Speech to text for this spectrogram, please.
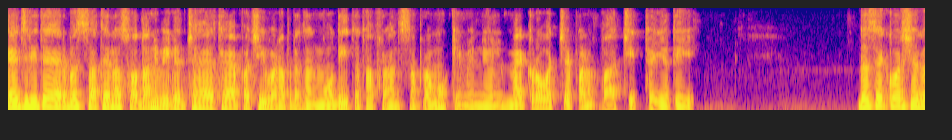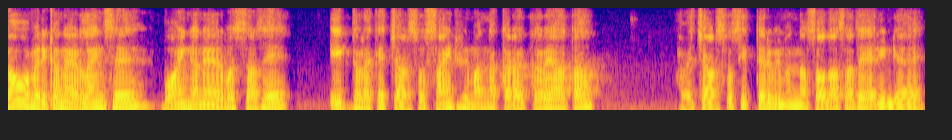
એ જ રીતે એરબસ સાથેના સોદાની વિગત જાહેર થયા પછી વડાપ્રધાન મોદી તથા ફ્રાન્સના પ્રમુખ ઇમેન્યુઅલ મેક્રો વચ્ચે પણ વાતચીત થઈ હતી. દસેક વર્ષ અગાઉ અમેરિકન એરલાઇન્સે બોઈંગ અને એરબસ સાથે એક ધડકે ચારસો સાહીઠ વિમાનના કરાર કર્યા હતા. હવે ચારસો સિત્તેર વિમાનના સોદા સાથે એર ઇન્ડિયાએ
